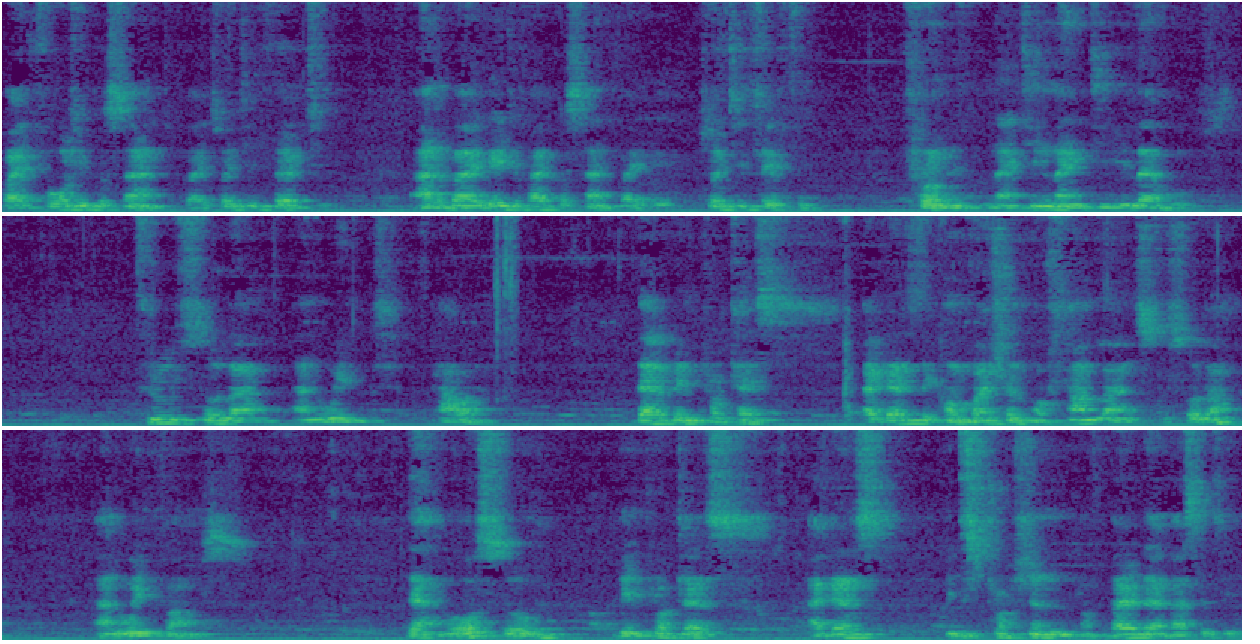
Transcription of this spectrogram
by 40% by 2030 and by 85% by 2050, from 1990 levels through solar and wind power. There have been protests against the conversion of farmlands to solar and wind farms. There have also been protests against the destruction of biodiversity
